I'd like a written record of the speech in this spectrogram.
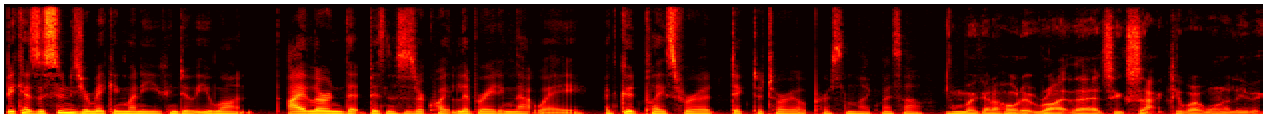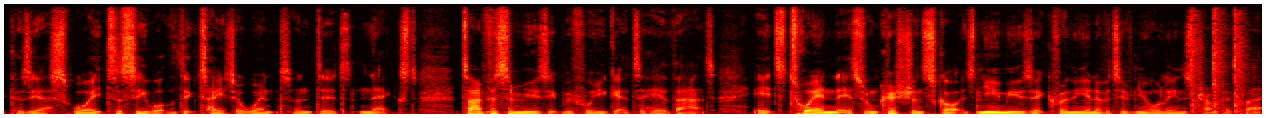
Because as soon as you're making money, you can do what you want. I learned that businesses are quite liberating that way, a good place for a dictatorial person like myself. And we're going to hold it right there. It's exactly where I want to leave it because, yes, wait to see what the dictator went and did next. Time for some music before you get to hear that. It's Twin, it's from Christian Scott, it's new music from the innovative New Orleans trumpet player.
